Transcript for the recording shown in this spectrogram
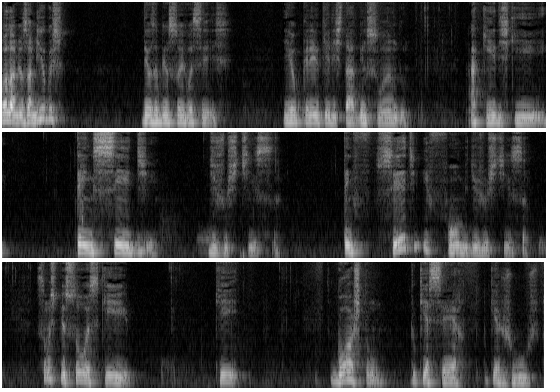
Olá, meus amigos. Deus abençoe vocês. E eu creio que Ele está abençoando aqueles que têm sede de justiça, têm sede e fome de justiça. São as pessoas que, que gostam do que é certo, do que é justo,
